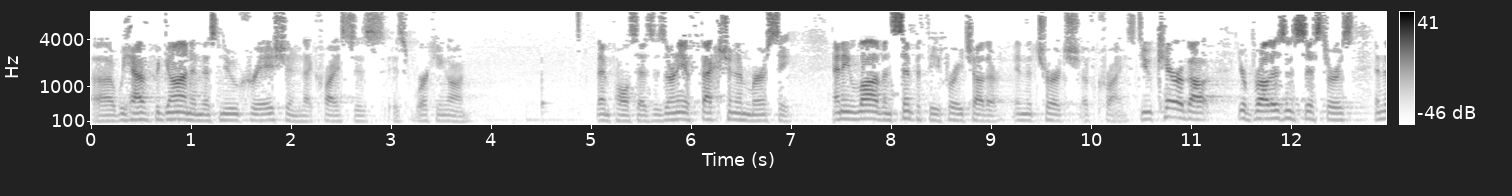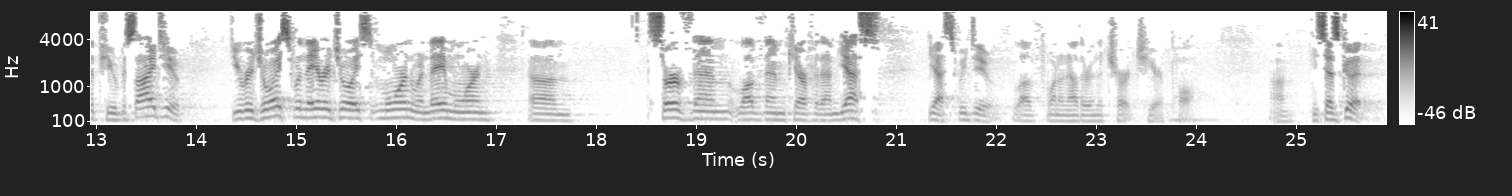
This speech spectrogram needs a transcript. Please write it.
uh, we have begun in this new creation that Christ is, is working on. Then Paul says, Is there any affection and mercy, any love and sympathy for each other in the church of Christ? Do you care about your brothers and sisters in the pew beside you? Do you rejoice when they rejoice, mourn when they mourn, um, serve them, love them, care for them? Yes, yes, we do love one another in the church here, Paul. Um, he says, Good.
